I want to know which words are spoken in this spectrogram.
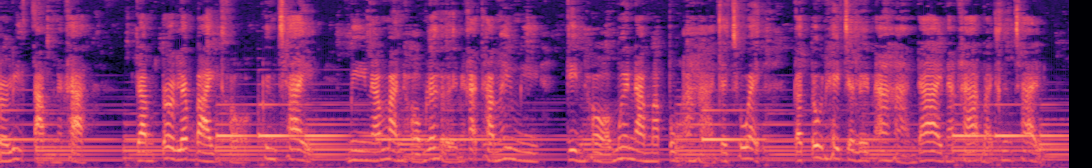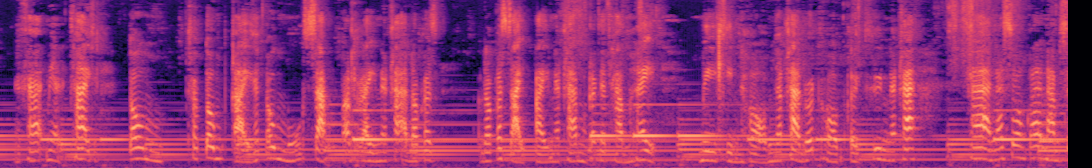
ลอรี่ต่ำนะคะลำต้นและใบของขึ้นช่ายมีน้ำมันหอมระเหยนะคะทำให้มีกลิ่นหอมเมื่อนำมาปรุงอาหารจะช่วยกระตุ้นให้เจริญอาหารได้นะคะใบขึ้นช่ายนะคะเนี่ยถ้าต้มข้าวต้มไก่ข้าวต้มหมูสับอะไรนะคะเราก็เราก็ใส่ไปนะคะ มันก็จะทำให้ มีกลิ่นหอมนะคะรสหอมเกิดขึ้นนะคะ ค่ะน้าส้มก็นำเส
